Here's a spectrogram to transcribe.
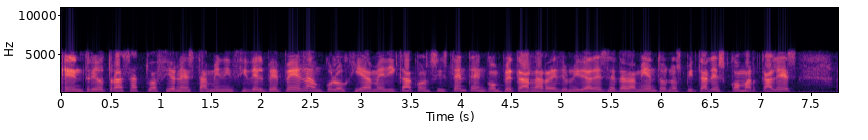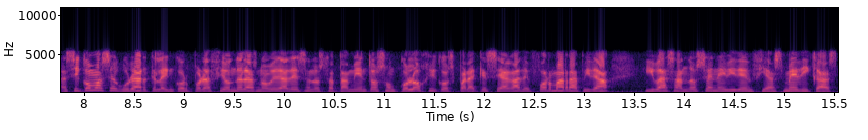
Entre otras actuaciones, también incide el PP en la oncología médica consistente en completar la red de unidades de tratamiento en hospitales comarcales, así como asegurar que la incorporación de las novedades en los tratamientos oncológicos para que se haga de forma rápida y basándose en evidencias médicas.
